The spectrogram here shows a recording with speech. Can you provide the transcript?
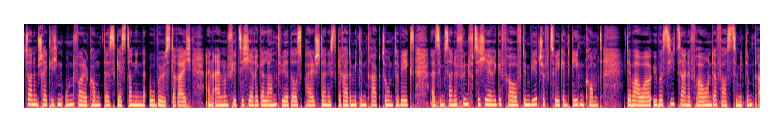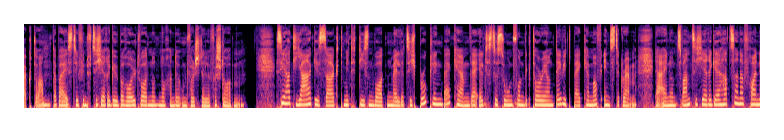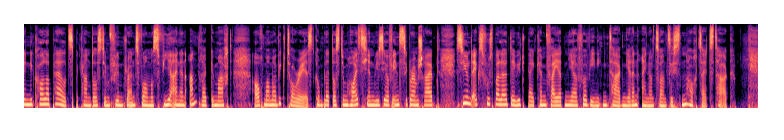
Zu einem schrecklichen Unfall kommt es gestern in Oberösterreich. Ein 41-jähriger Landwirt aus Peilstein ist gerade mit dem Traktor unterwegs, als ihm seine 50-jährige Frau auf dem Wirtschaftsweg entgegenkommt. Der Bauer übersieht seine Frau und erfasst sie mit dem Traktor. Dabei ist die 50-jährige überrollt worden und noch an der Unfallstelle verstorben. Sie hat Ja gesagt. Mit diesen Worten meldet sich Brooklyn Beckham, der älteste Sohn von Victoria und David Beckham, auf Instagram. Der 21-Jährige hat seiner Freundin Nicola Peltz, bekannt aus dem Film Transformers 4, einen Antrag gemacht. Auch Mama Victoria ist komplett aus dem Häuschen, wie sie auf Instagram schreibt. Sie und Ex-Fußballer David Beckham feierten ja vor wenigen Tagen ihren 21. Hochzeitstag.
